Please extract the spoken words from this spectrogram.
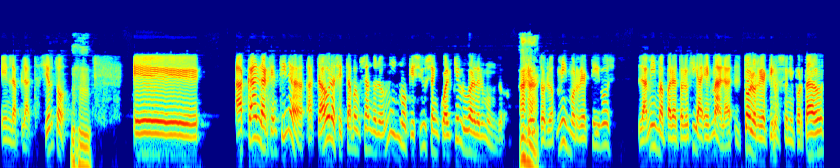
en La Plata, ¿cierto? Ujú. Eh, acá en la Argentina, hasta ahora se estaba usando lo mismo que se usa en cualquier lugar del mundo. Los mismos reactivos, la misma aparatología, es mala, todos los reactivos son importados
